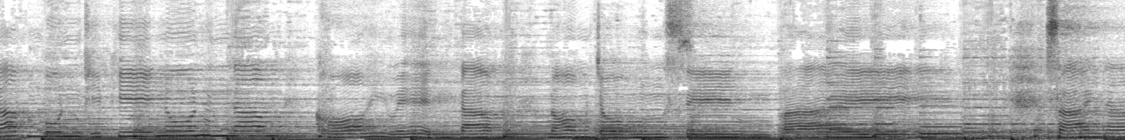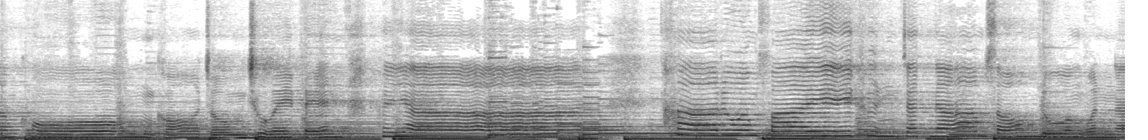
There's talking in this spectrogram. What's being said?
รับบุญที่พี่นุ่นนำ ขอให้เวรกรรม น้องจงสิ้นไป สายน้ำโขงขอจงช่วยเป็นพยานถ้าดวงไฟขึ้นจากน้ำสองดวงวันไหน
